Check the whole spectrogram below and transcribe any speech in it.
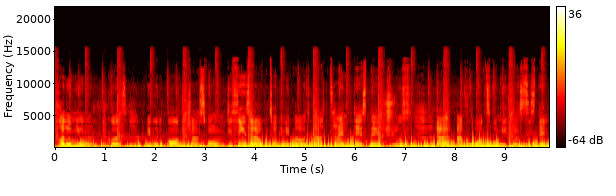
follow me on because we would all be transformed. The things that i'll be talking about are time tested truths that have worked for me consistently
